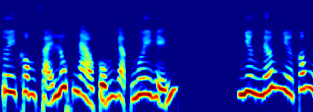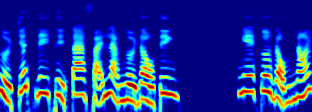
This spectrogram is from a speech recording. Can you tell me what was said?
Tuy không phải lúc nào cũng gặp nguy hiểm, nhưng nếu như có người chết đi thì ta phải là người đầu tiên. Nghe cơ động nói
